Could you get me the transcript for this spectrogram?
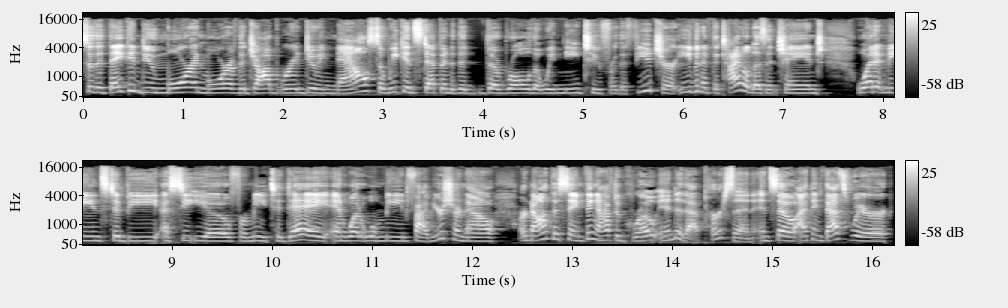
so that they can do more and more of the job we're doing now so we can step into the, the role that we need to for the future, even if the title doesn't change, what it means to be a CEO for me today and what it will mean five years from now are not the same thing. I have to grow into that person. And so I think that's where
